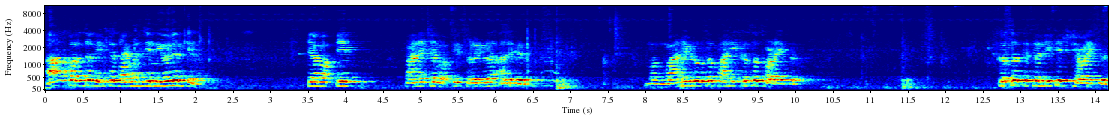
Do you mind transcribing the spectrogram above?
आजपर्यंत वेलके साहेबांनी जे नियोजन केलं त्या बाबतीत पाण्याच्या बाबतीत सगळीकडे आले गेलो. मग मानेगडूचं पाणी कसं सोडायचं? कसं त्याचं लिकेज ठेवायचं?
